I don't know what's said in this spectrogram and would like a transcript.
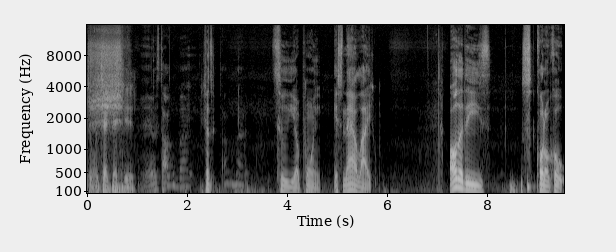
to protect that kid. Yeah, let's talk about it. Because Talk about it. to your point, it's now like all of these quote unquote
